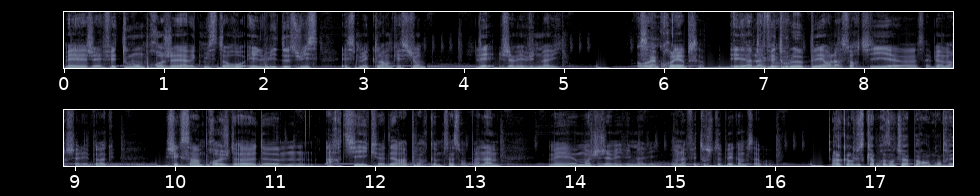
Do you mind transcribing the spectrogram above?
mais j'avais fait tout mon projet avec Mistero et lui de Suisse, et ce mec-là en question, je l'ai jamais vu de ma vie. C'est incroyable ça. Et on a fait tout le P, on l'a sorti, euh, ça a bien marché à l'époque. Je sais que c'est un proche de, de hum, Arctic, des rappeurs comme ça sur Paname, mais euh, moi, je l'ai jamais vu de ma vie. On a fait tout P comme ça, quoi. Encore jusqu'à présent, tu l'as pas rencontré.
